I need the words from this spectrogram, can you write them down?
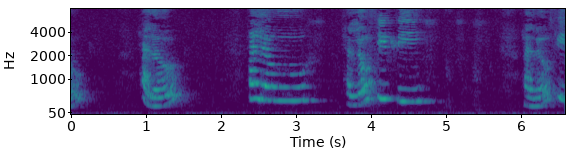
Hello. Hello. Hello. Hello, Fifi. Hello, Fifi.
